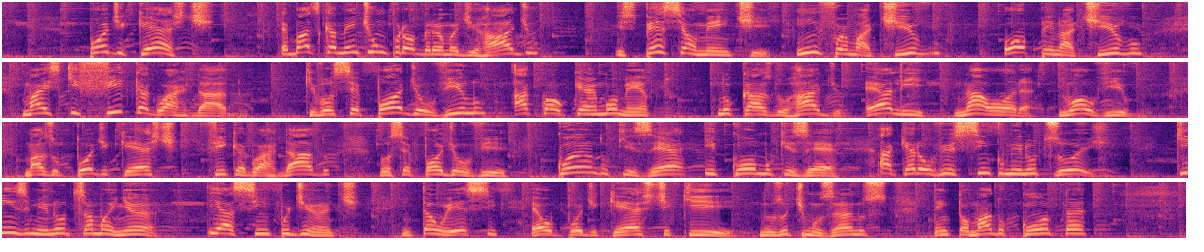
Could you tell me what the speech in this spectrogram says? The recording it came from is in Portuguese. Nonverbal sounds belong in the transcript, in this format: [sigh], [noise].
Podcast é basicamente um programa de rádio, especialmente informativo opinativo, mas que fica guardado, que você pode ouvi-lo a qualquer momento. No caso do rádio, é ali, na hora, no ao vivo. Mas o podcast fica guardado, você pode ouvir quando quiser e como quiser. Ah, quero ouvir 5 minutos hoje, 15 minutos amanhã e assim por diante. Então, esse é o podcast que nos últimos anos tem tomado conta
